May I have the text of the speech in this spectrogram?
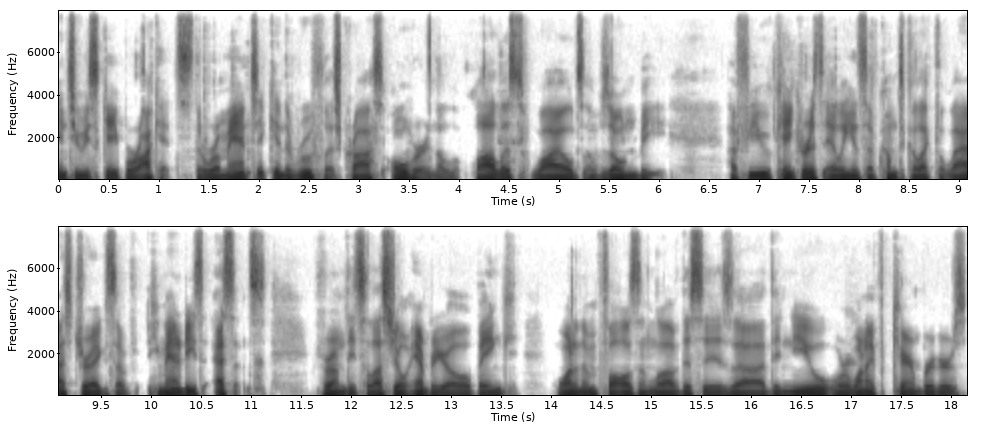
into escape rockets. The romantic and the ruthless cross over in the lawless wilds of Zone B. A few cankerous aliens have come to collect the last dregs of humanity's essence from the celestial embryo bank. One of them falls in love. This is uh, the new, or one of Karen Berger's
